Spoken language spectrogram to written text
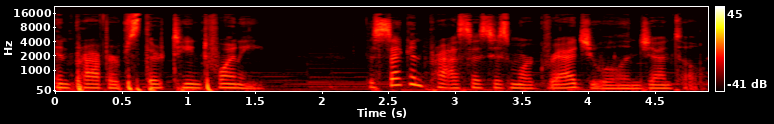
in Proverbs 13 20. The second process is more gradual and gentle.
